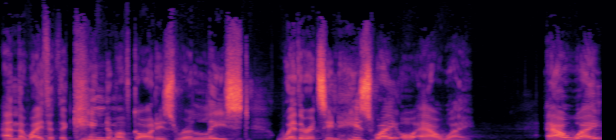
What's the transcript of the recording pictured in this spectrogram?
and the way that the kingdom of God is released, whether it's in his way or our way. Our way,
